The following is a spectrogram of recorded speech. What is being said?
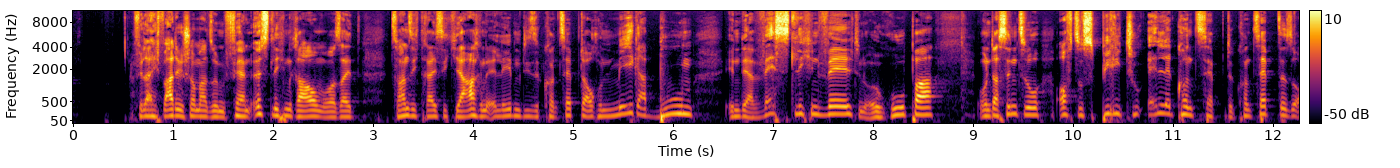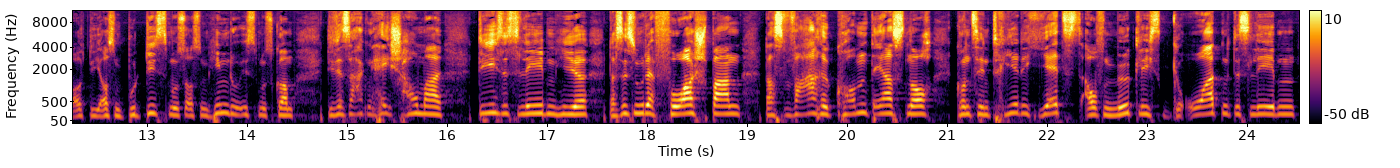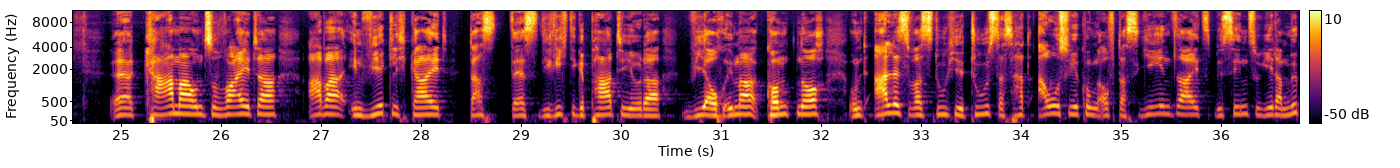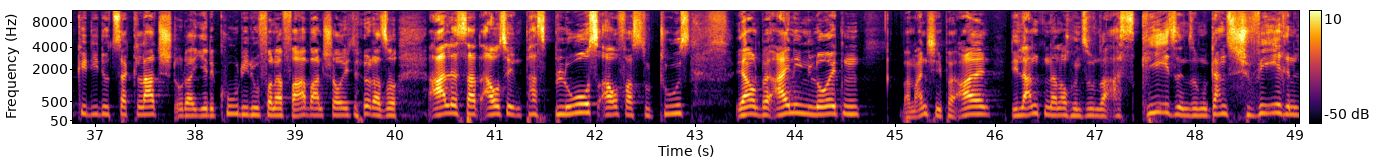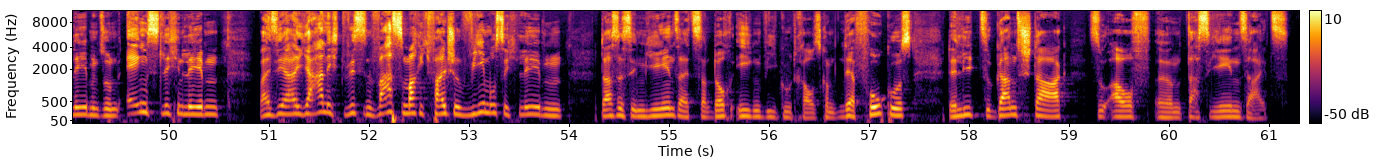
Vielleicht wart ihr schon mal so im fernöstlichen Raum, aber seit 20, 30 Jahren erleben diese Konzepte auch einen Mega-Boom in der westlichen Welt, in Europa. Und das sind so oft so spirituelle Konzepte, Konzepte, so, die aus dem Buddhismus, aus dem Hinduismus kommen, die dir sagen, hey, schau mal, dieses Leben hier, das ist nur der Vorspann, das Wahre kommt erst noch, konzentriere dich jetzt auf ein möglichst geordnetes Leben, äh, Karma und so weiter, aber in Wirklichkeit das, das, die richtige Party oder wie auch immer kommt noch. Und alles, was du hier tust, das hat Auswirkungen auf das Jenseits bis hin zu jeder Mücke, die du zerklatscht oder jede Kuh, die du von der Fahrbahn scheucht oder so. Alles hat Auswirkungen. Pass bloß auf, was du tust. Ja, und bei einigen Leuten, bei manchen, nicht bei allen, die landen dann auch in so einer Askese, in so einem ganz schweren Leben, in so einem ängstlichen Leben, weil sie ja, ja nicht wissen, was mache ich falsch und wie muss ich leben dass es im Jenseits dann doch irgendwie gut rauskommt. Und der Fokus, der liegt so ganz stark so auf ähm, das Jenseits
